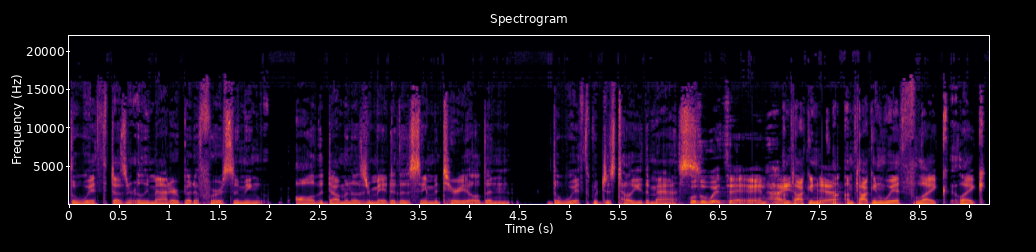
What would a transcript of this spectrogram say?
The width doesn't really matter, but if we're assuming all the dominoes are made of the same material, then the width would just tell you the mass. Well, the width and height. I'm talking. Yeah. I'm talking with like like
